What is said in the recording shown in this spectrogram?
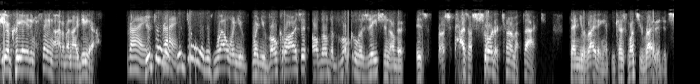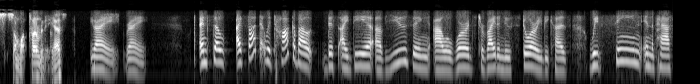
You're creating a thing out of an idea. Right. You're doing right. it. You're doing it as well when you when you vocalize it. Although the vocalization of it is has a shorter term effect than you're writing it because once you write it, it's somewhat permanent. Yes. Right. Right. And so I thought that we'd talk about this idea of using our words to write a new story because we've seen in the past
